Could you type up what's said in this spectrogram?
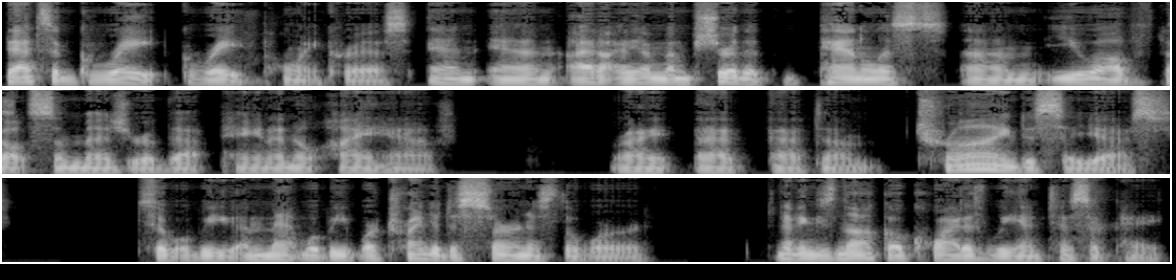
That's a great, great point, Chris. And and I I'm sure that panelists, um, you all felt some measure of that pain. I know I have, right? At at um, trying to say yes to what we what we we're trying to discern as the word, and things not go quite as we anticipate.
